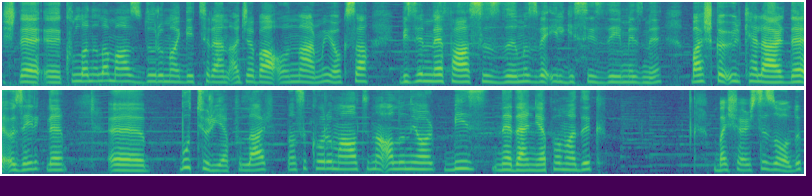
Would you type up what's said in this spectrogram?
işte e, kullanılamaz duruma getiren acaba onlar mı yoksa bizim vefasızlığımız ve ilgisizliğimiz mi? Başka ülkelerde özellikle e, bu tür yapılar nasıl koruma altına alınıyor? Biz neden yapamadık? Başarısız olduk.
